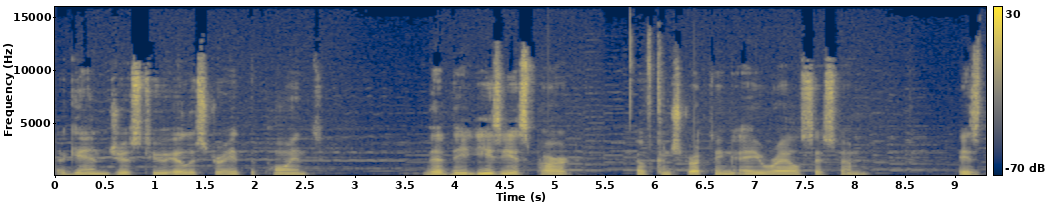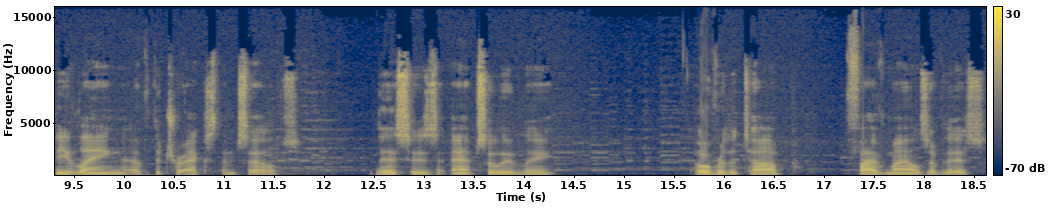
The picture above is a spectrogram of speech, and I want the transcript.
Again, just to illustrate the point that the easiest part of constructing a rail system is the laying of the tracks themselves. This is absolutely over the top, five miles of this,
